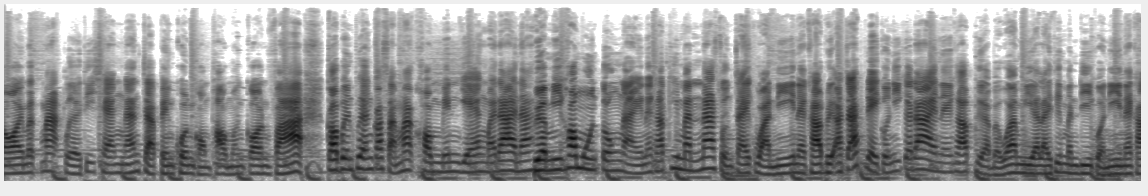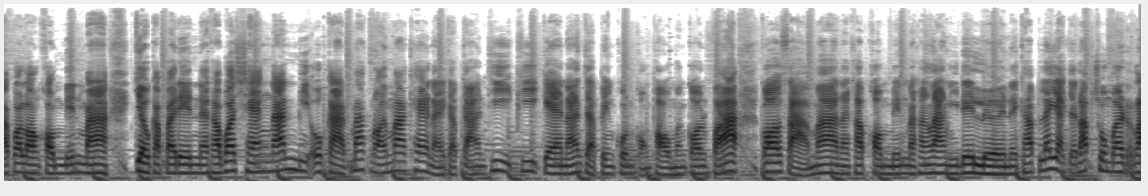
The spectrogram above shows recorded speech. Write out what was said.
น้อยมากๆเลยที่แชงนั้นจะเป็นคนของเผ่ามังกรฟ้า ก็เพื่อนๆก็สามารถคอมเมนต์แย้งมาได้นะเผื่อมีข้อมูลตรงไหนนะครับที่มันน่าสนใจกว่านี้นะครับหรืออาจจะอัปเดตกว่านี้ก็ได้นะครับเผื่อแบบว่ามีอะไรที่มันดีกว่านี้นะครับก็ลองคอมเมนต์มาเกี่ยวกับประเด็นนะครับว่าแชงนั้นมีโอกาสมากน้อยมากแค่ไหนกับการที่พี่แกนั้นจะเป็นคนของเผ่ามังกรฟ้า ก็สามารถนะครับคอมเมนต์มาข้างล่างนี้ได้เลยนะครับและอยากจะรับชมอะไร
